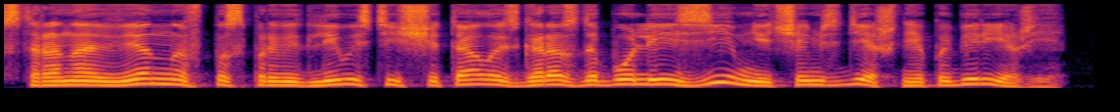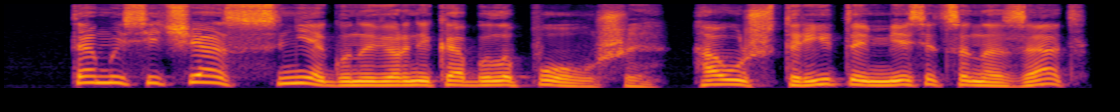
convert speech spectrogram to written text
Страна Веннов по справедливости считалась гораздо более зимней, чем здешнее побережье. Там и сейчас снегу наверняка было по уши, а уж три-то месяца назад.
